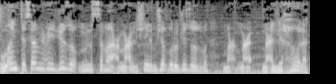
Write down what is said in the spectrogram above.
وأنت سمعي جزء من السماع مع الشيء اللي مشغله جزء مع مع مع اللي حولك.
